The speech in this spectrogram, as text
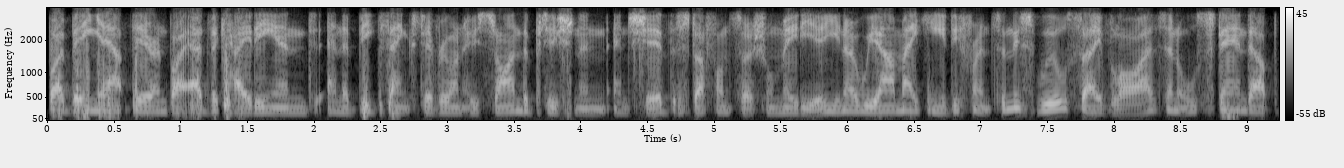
by being out there and by advocating and, and a big thanks to everyone who signed the petition and, and shared the stuff on social media, you know, we are making a difference and this will save lives and it will stand up.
